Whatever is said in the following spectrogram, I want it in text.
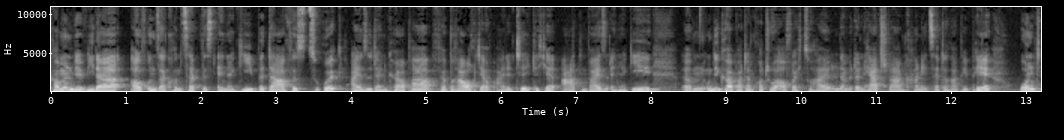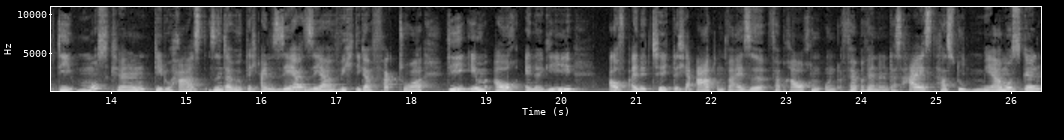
kommen wir wieder auf unser Konzept des Energiebedarfes zurück. Also dein Körper verbraucht ja auf eine tägliche Art und Weise Energie, ähm, um die Körpertemperatur aufrechtzuerhalten, damit dein Herz schlagen kann etc. pp. Und die Muskeln, die du hast, sind da wirklich ein sehr, sehr wichtiger Faktor, die eben auch Energie auf eine tägliche Art und Weise verbrauchen und verbrennen. Das heißt, hast du mehr Muskeln,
